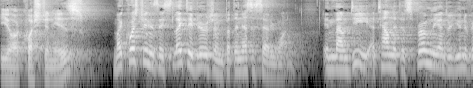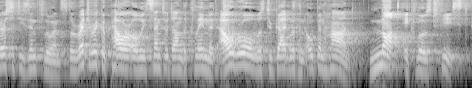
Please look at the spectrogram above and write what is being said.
Your question is? My question is a slight diversion, but a necessary one. In Laundi, a town that is firmly under university's influence, the rhetoric of power always centered on the claim that our role was to guide with an open hand, not a closed feast.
